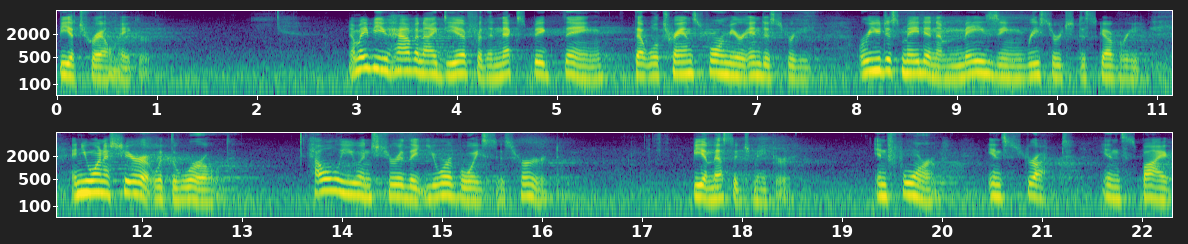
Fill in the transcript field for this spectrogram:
Be a trailmaker. Now, maybe you have an idea for the next big thing that will transform your industry or you just made an amazing research discovery and you want to share it with the world. How will you ensure that your voice is heard? Be a message maker. Inform, instruct, inspire.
